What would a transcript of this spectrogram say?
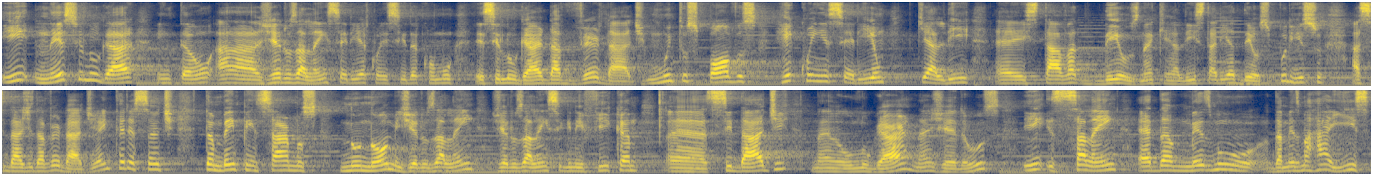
e nesse lugar, então, a Jerusalém seria conhecida como esse lugar da verdade. Muitos povos reconheceriam que ali é, estava Deus, né? que ali estaria Deus. Por isso, a cidade da verdade. é interessante também pensarmos no nome Jerusalém. Jerusalém significa é, cidade, né? o lugar, né? Jerus, e Salém é da, mesmo, da mesma raiz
